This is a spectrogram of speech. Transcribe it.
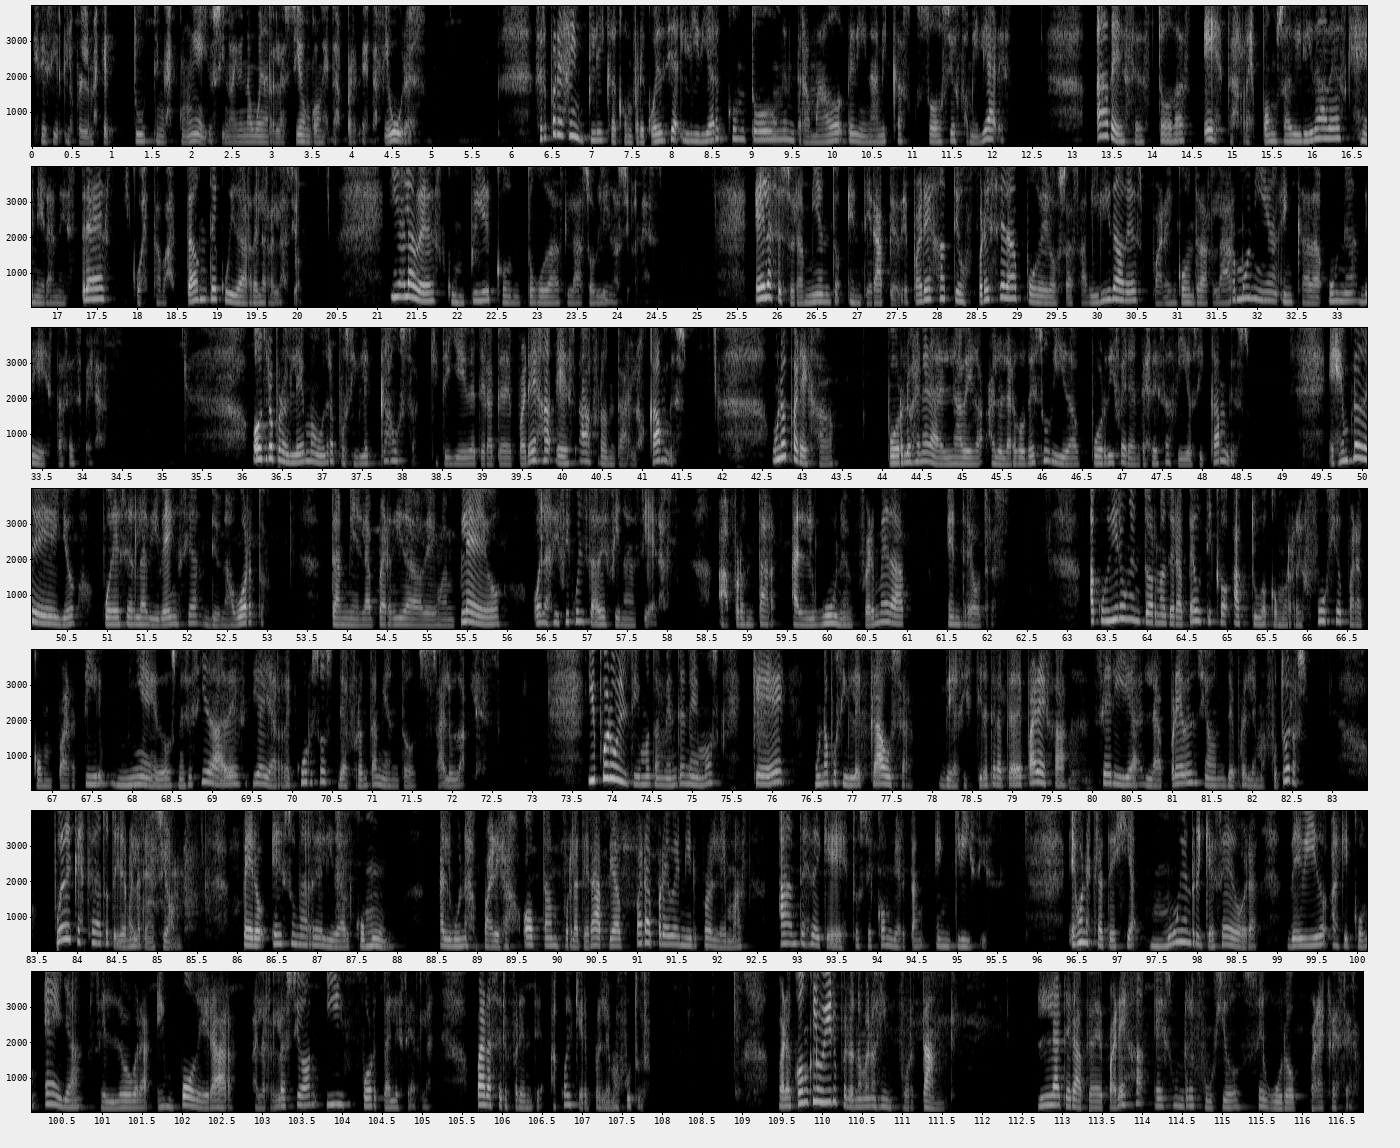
Es decir, los problemas que tú tengas con ellos, si no hay una buena relación con estas, estas figuras. Ser pareja implica con frecuencia lidiar con todo un entramado de dinámicas sociofamiliares. A veces todas estas responsabilidades generan estrés y cuesta bastante cuidar de la relación y a la vez cumplir con todas las obligaciones. El asesoramiento en terapia de pareja te ofrecerá poderosas habilidades para encontrar la armonía en cada una de estas esferas. Otro problema otra posible causa que te lleve a terapia de pareja es afrontar los cambios. Una pareja, por lo general, navega a lo largo de su vida por diferentes desafíos y cambios. Ejemplo de ello puede ser la vivencia de un aborto, también la pérdida de un empleo o las dificultades financieras, afrontar alguna enfermedad, entre otras. Acudir a un entorno terapéutico actúa como refugio para compartir miedos, necesidades y hallar recursos de afrontamiento saludables. Y por último, también tenemos que una posible causa de asistir a terapia de pareja sería la prevención de problemas futuros. Puede que este dato te llame la atención, pero es una realidad común. Algunas parejas optan por la terapia para prevenir problemas antes de que estos se conviertan en crisis. Es una estrategia muy enriquecedora debido a que con ella se logra empoderar a la relación y fortalecerla para hacer frente a cualquier problema futuro. Para concluir, pero no menos importante, la terapia de pareja es un refugio seguro para crecer.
